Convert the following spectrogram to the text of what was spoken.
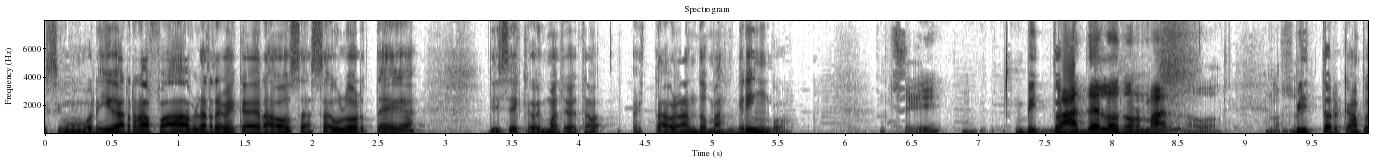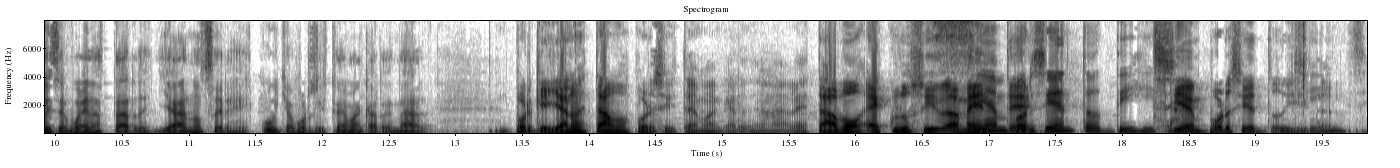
Simón Bolívar, Rafa Habla, Rebeca de la Osa, Saúl Ortega, dice que hoy Mateo está, está hablando más gringo. Sí. Víctor ¿Más de lo normal? o no sé? Víctor Campos dice, buenas tardes, ya no se les escucha por sistema cardenal. Porque ya no estamos por el sistema cardenal. Estamos exclusivamente 100% digital. 100% digital. Sí,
